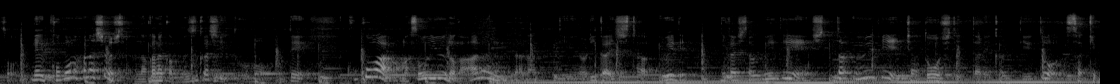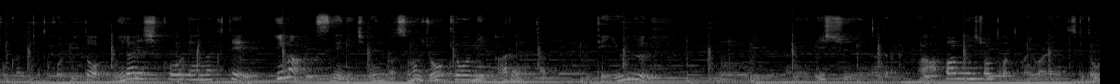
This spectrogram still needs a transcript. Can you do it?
そう。でここの話をしたらなかなか難しいと思うのでここは、まあ、そういうのがあるんだなっていうのを理解した上で理解した上で知った上でじゃあどうしていったらいいかっていうとさっき僕が言ったところで言うと未来志向ではなくて今すでに自分がその状況にあるのかっていう、うんね、一種なんだろうアファーメーションとかっても言われるんですけど、ね、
